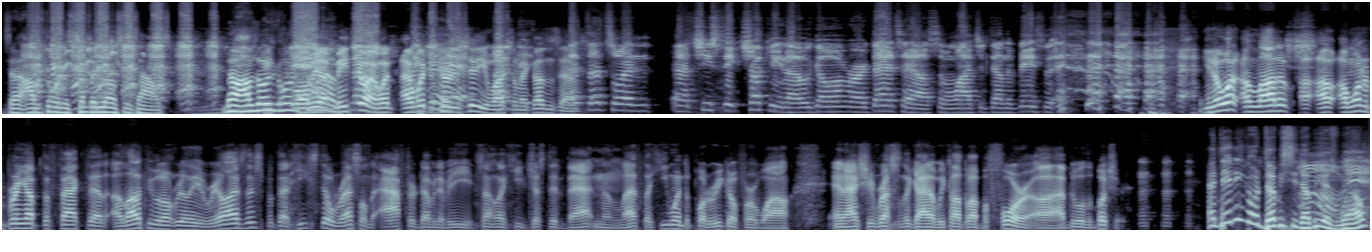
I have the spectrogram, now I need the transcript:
so I was going to somebody else's house. No, I was always going to well, someone yeah, me too. I went I went to Jersey City and watched it at my cousin's house. That's, that's when uh, Cheesesteak Chucky and I would go over our dad's house and watch it down the basement. You know what? A lot of I, I want to bring up the fact that a lot of people don't really realize this, but that he still wrestled after WWE. It's not like he just did that and then left. Like he went to Puerto Rico for a while and actually wrestled the guy that we talked about before, uh, Abdul the Butcher. And did he go to WCW as Oh, well? man.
